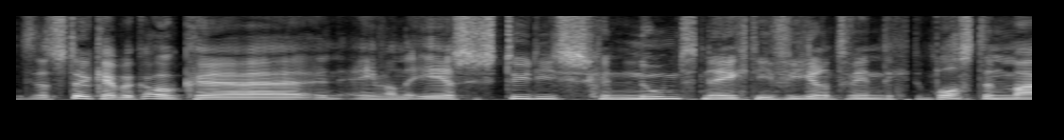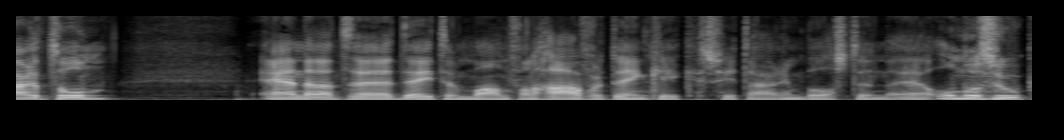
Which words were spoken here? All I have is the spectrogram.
dat stuk heb ik ook in een van de eerste studies genoemd, 1924, de Boston Marathon. En dat eh, deed een man van Harvard, denk ik, zit daar in Boston, onderzoek.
